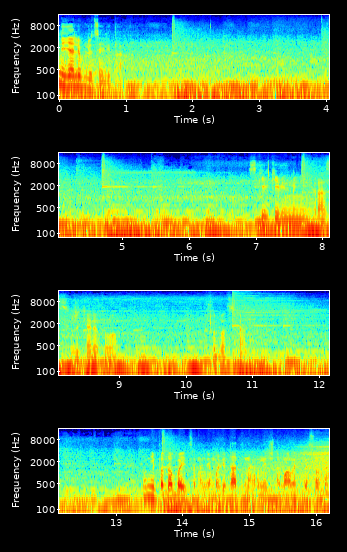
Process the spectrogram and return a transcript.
Ні, я люблю цей літак. Скільки він мені раз життя рятував? 125. Мені подобається на ньому літати на гранично малих висотах.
